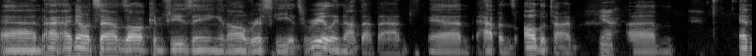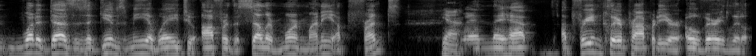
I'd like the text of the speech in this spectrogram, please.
and I, I, know it sounds all confusing and all risky it's really not that bad and happens all the time yeah um, and what it does is it gives me a way to offer the seller more money up front yeah. when they have a free and clear property or owe very little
